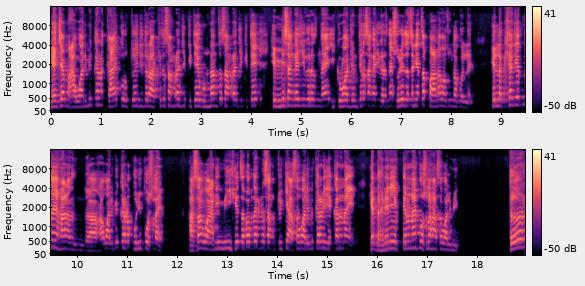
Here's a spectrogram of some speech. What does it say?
याच्या भा- वाल्मिक कराड काय करतोय? जिथं राखीचं साम्राज्य किती आहे? गुंडांचं साम्राज्य किती आहे? हे मी सांगायची गरज नाही. किंवा जनतेनं सांगायची गरज नाही. सूर्यदासांनी याचा पाडा वाचून दाखवलेला आहे. हे लक्षात येत नाही हा हा वाल्मिक कराड कोणी पोचलाय असा आणि मी हे जबाबदारीनं सांगतोय की असा वाल्मिक कराड एकानं नाही. ह्या धन्याने एकट्यानं नाही पोचला हा असा वाल्मिक. तर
